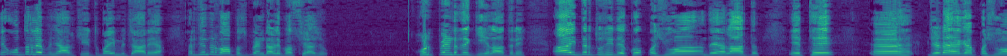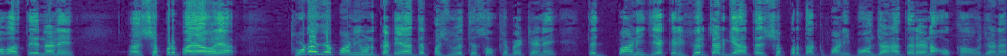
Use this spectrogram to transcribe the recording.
ਤੇ ਉਧਰਲੇ ਪੰਜਾਬ 'ਚ ਵੀ ਮਚਾ ਰਿਹਾ। ਰਜਿੰਦਰ, ਵਾਪਸ ਪਿੰਡ ਵਾਲੇ ਪਾਸੇ ਆ ਜਾਓ। ਹੁਣ ਪਿੰਡ ਦੇ ਕੀ ਹਾਲਾਤ ਨੇ? ਆ ਇੱਧਰ ਤੁਸੀਂ ਦੇਖੋ, ਪਸ਼ੂਆਂ ਦੇ ਹਾਲਾਤ। ਇੱਥੇ ਜਿਹੜਾ ਹੈਗਾ ਪਸ਼ੂਆਂ ਵਾਸਤੇ ਇਹਨਾਂ ਨੇ ਛੱਪਰ ਪਾਇਆ ਹੋਇਆ। ਥੋੜਾ ਜਿਹਾ ਪਾਣੀ ਹੁਣ ਘਟਿਆ ਤੇ ਪਸ਼ੂ ਇੱਥੇ ਸੌਖੇ ਬੈਠੇ ਨੇ। ਤੇ ਪਾਣੀ ਜੇ ਇੱਕ ਵਾਰੀ ਫਿਰ ਚੜ ਗਿਆ ਤੇ ਛੱਪਰ ਤੱਕ ਪਾਣੀ ਪਹੁੰਚ ਜਾਣਾ ਤੇ ਰਹਿਣਾ ਔਖਾ ਹੋ ਜਾਣਾ।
